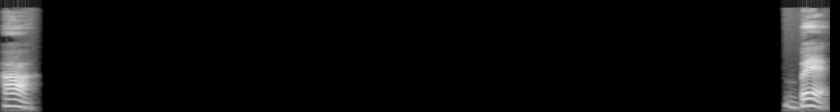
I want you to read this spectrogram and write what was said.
А. Б.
